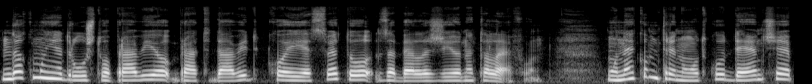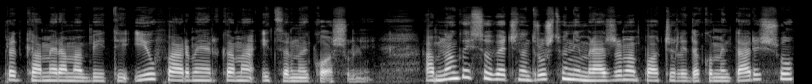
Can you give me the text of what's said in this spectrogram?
dok mu je društvo pravio brat David koji je sve to zabeležio na telefon. U nekom trenutku Dejan će pred kamerama biti i u farmerkama i crnoj košulji, a mnogi su već na društvenim mrežama počeli da komentarišu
